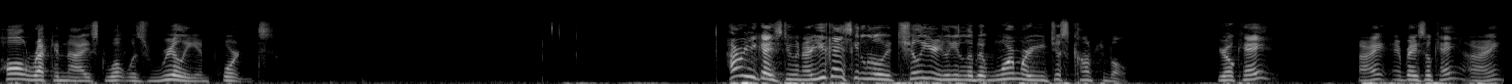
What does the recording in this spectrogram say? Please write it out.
Paul recognized what was really important. How are you guys doing? Are you guys getting a little bit chilly? Are you getting a little bit warm? Or are you just comfortable? You're okay? All right? Everybody's okay? All right?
